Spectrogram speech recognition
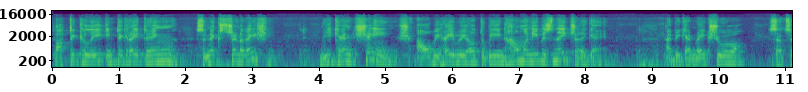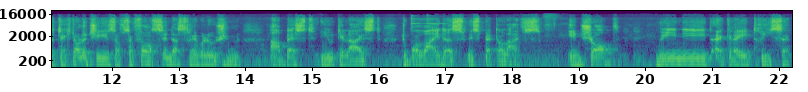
particularly integrating the next generation. We can change our behavior to be in harmony with nature again. And we can make sure that the technologies of the fourth industrial revolution are best utilized to provide us with better lives. In short, we need a great reset.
